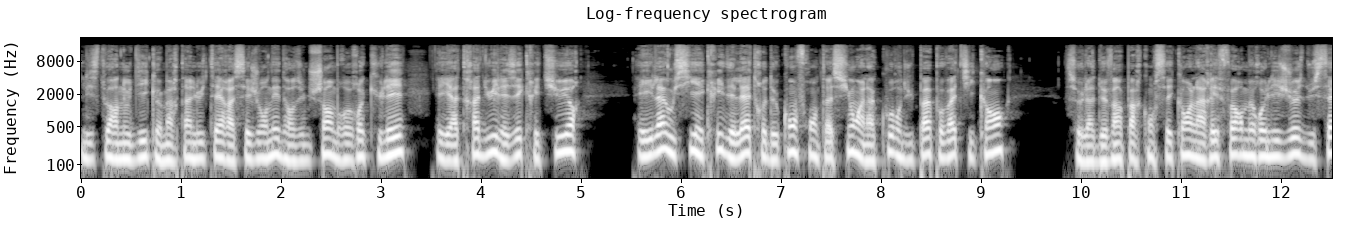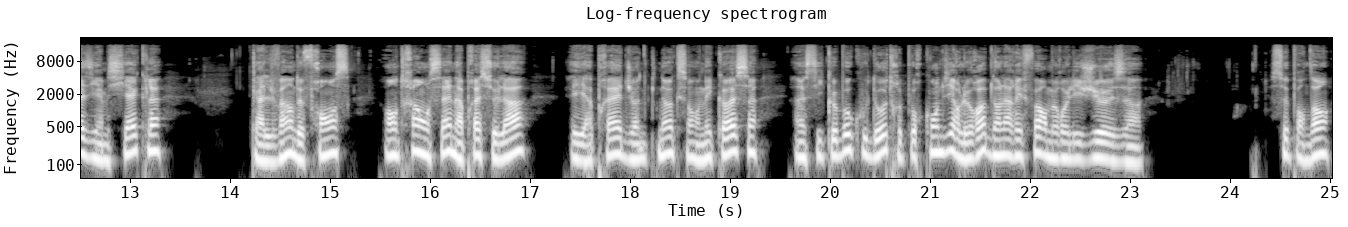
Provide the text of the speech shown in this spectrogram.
L'histoire nous dit que Martin Luther a séjourné dans une chambre reculée et a traduit les Écritures, et il a aussi écrit des lettres de confrontation à la cour du pape au Vatican. Cela devint par conséquent la réforme religieuse du XVIe siècle. Calvin de France entra en scène après cela, et après John Knox en Écosse, ainsi que beaucoup d'autres pour conduire l'Europe dans la réforme religieuse. Cependant,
